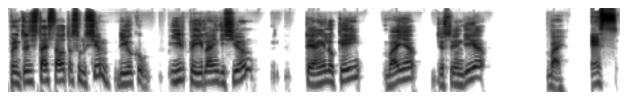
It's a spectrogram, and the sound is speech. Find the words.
Pero entonces está esta otra solución, digo, ir, pedir la bendición, te dan el ok, vaya, Dios te bendiga, bye. Es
